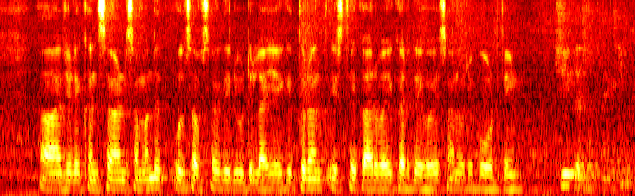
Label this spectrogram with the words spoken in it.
ਜਿਹੜੇ ਕੰਸਰਨ ਸੰਬੰਧਿਤ ਪੁਲਿਸ ਅਫਸਰ ਦੀ ਡਿਊਟੀ ਲਾਈ ਹੈ ਕਿ ਤੁਰੰਤ ਇਸ ਤੇ ਕਾਰਵਾਈ ਕਰਦੇ ਹੋਏ ਸਾਨੂੰ ਰਿਪੋਰਟ ਦੇਣ। ਠੀਕ ਹੈ ਸਰ ਥੈਂਕ ਯੂ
